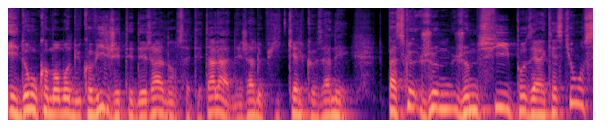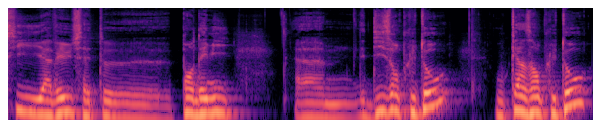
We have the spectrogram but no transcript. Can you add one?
Et donc au moment du Covid, j'étais déjà dans cet état-là, déjà depuis quelques années, parce que je, je me suis posé la question s'il y avait eu cette euh, pandémie euh, dix ans plus tôt ou 15 ans plus tôt,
